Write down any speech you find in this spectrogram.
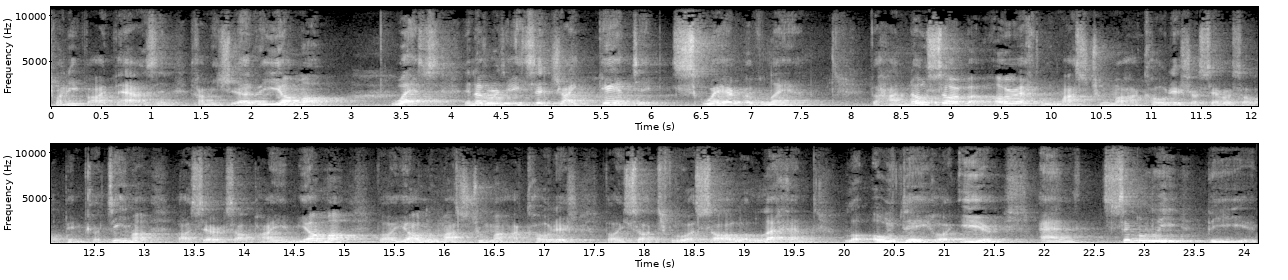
25,000, Chamish uh, Yama west. In other words, it's a gigantic square of land. The Hanosar ba'orech lumas truma hakodesh aseres alapim kadima v'aseres alpayim yama v'ayal lumas truma hakodesh v'aisatfu asal alechem la'odei ha'ir. And similarly, the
